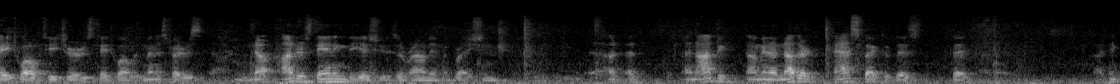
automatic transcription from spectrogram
as K-12 teachers, K-12 administrators, know, understanding the issues around immigration. A- a- An object, I mean, another aspect of this that I think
